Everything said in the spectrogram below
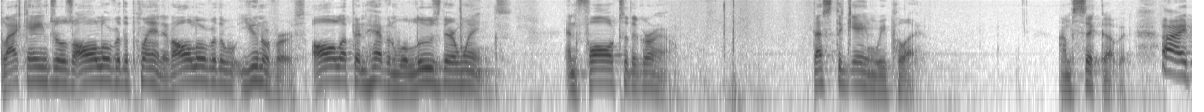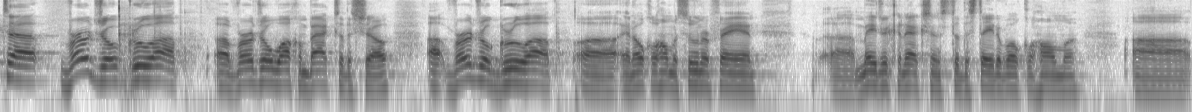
black angels all over the planet, all over the universe, all up in heaven will lose their wings and fall to the ground. That's the game we play. I'm sick of it. All right, uh, Virgil grew up. Uh, Virgil, welcome back to the show. Uh, Virgil grew up uh, an Oklahoma Sooner fan, uh, major connections to the state of Oklahoma. Uh,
